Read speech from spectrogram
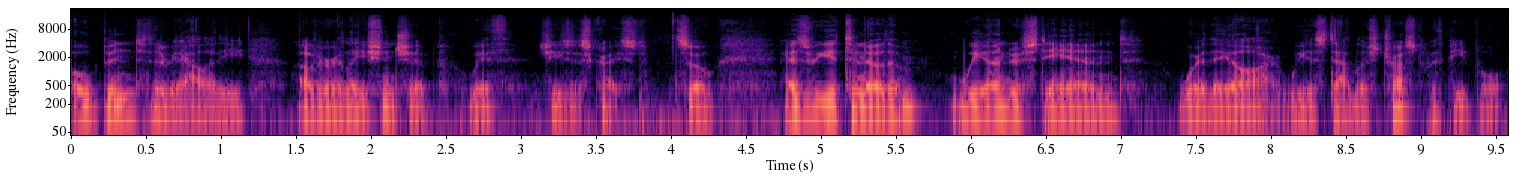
open to the reality of a relationship with Jesus Christ. So, as we get to know them, we understand where they are. We establish trust with people.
